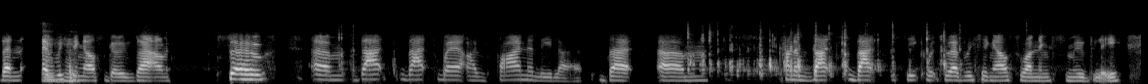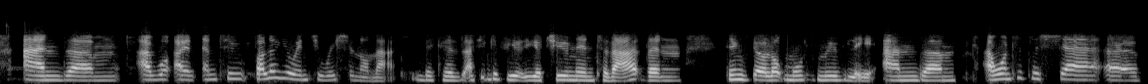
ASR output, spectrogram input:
then mm-hmm. everything mm-hmm. else goes down. So um, that that's where I've finally learned that um, kind of that that secret to everything else running smoothly. And um, I, I and to follow your intuition on that because I think if you you tune into that then things go a lot more smoothly. And um, I wanted to share a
